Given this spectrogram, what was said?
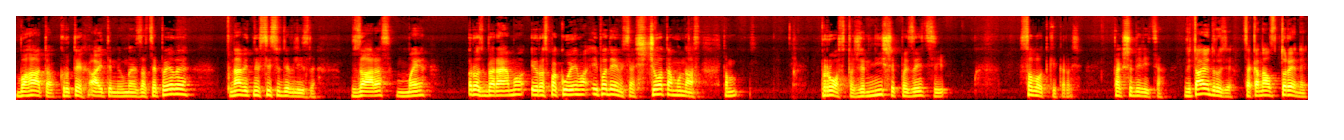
Багато крутих айтемів ми зацепили. Навіть не всі сюди влізли. Зараз ми розберемо і розпакуємо і подивимося, що там у нас. Там просто жирніші позиції. Солодкі, коротше. Так що дивіться. Вітаю, друзі! Це канал Вторинний.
